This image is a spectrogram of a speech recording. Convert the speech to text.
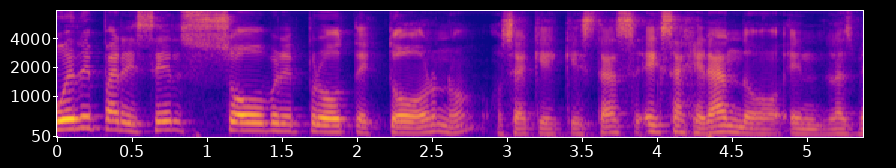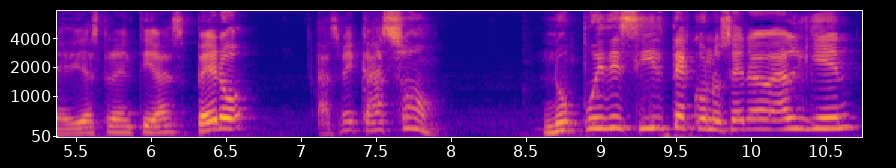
puede parecer sobreprotector, ¿no? O sea, que, estás exagerando en las medidas preventivas, pero hazme caso. No puedes irte a conocer a alguien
